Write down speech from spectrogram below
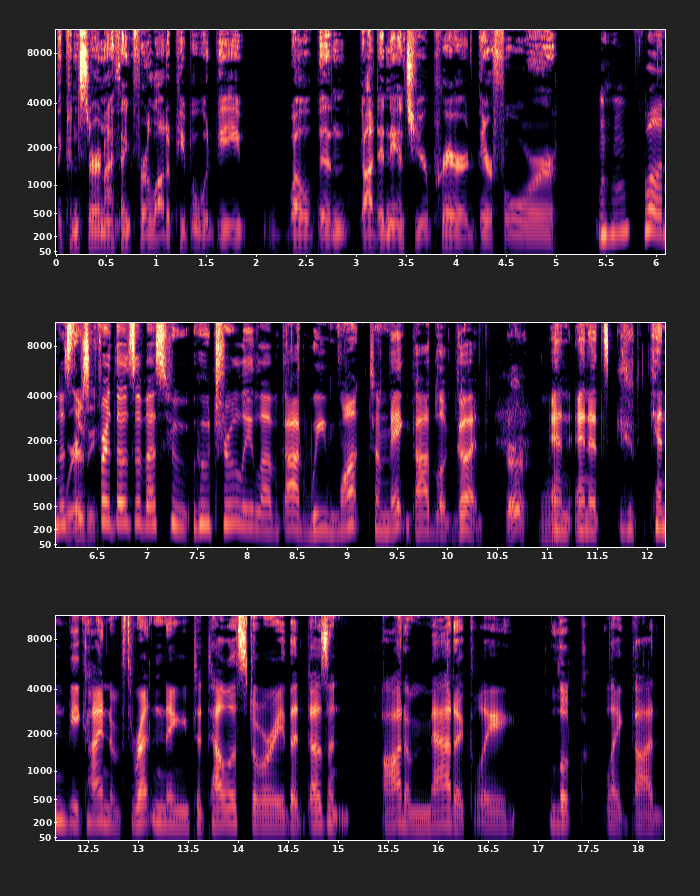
the concern I think for a lot of people would be, well, then God didn't answer your prayer, therefore Mm-hmm. Well, and for those of us who who truly love God, we want to make God look good. Sure. Mm. And and it can be kind of threatening to tell a story that doesn't automatically look like God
